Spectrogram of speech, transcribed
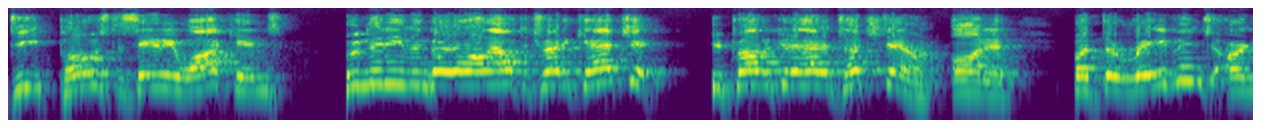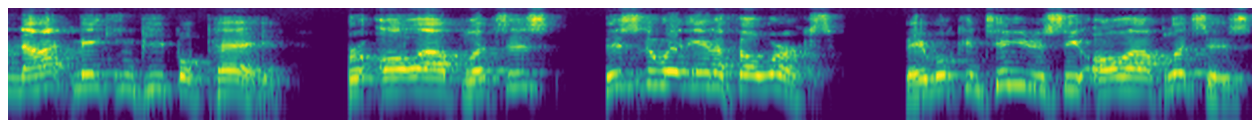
deep post to Sammy Watkins, who didn't even go all out to try to catch it. He probably could have had a touchdown on it. But the Ravens are not making people pay for all out blitzes. This is the way the NFL works. They will continue to see all out blitzes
